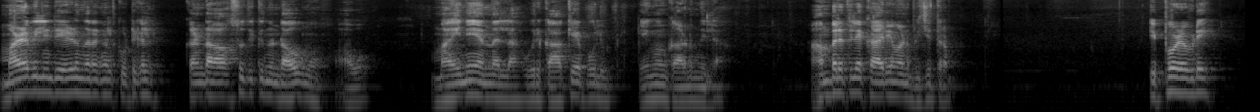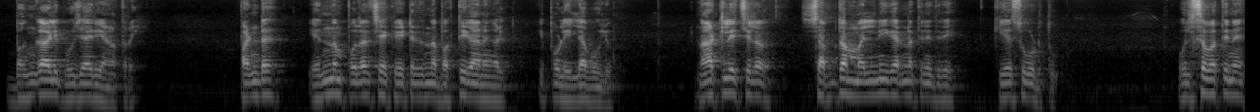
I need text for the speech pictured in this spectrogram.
മഴവില്ലിന്റെ ഏഴ് നിറങ്ങൾ കുട്ടികൾ കണ്ട് ആസ്വദിക്കുന്നുണ്ടാവുമോ? ആവോ. മൈനെ എന്നല്ല ഒരു കാക്കയെ പോലും എങ്ങും കാണുന്നില്ല. അമ്പലത്തിലെ കാര്യമാണ് വിചിത്രം. ഇപ്പോഴെവിടെ? ബംഗാളി പൂജാരിയാണത്രേ. പണ്ട് എന്നും പുലർച്ചെ കേട്ടിരുന്ന ഭക്തിഗാനങ്ങൾ ഇപ്പോൾ ഇല്ല പോലും. നാട്ടിലെ ചിലർ ശബ്ദ മലിനീകരണത്തിനെതിരെ കേസ് കൊടുത്തു. ഉത്സവത്തിന്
